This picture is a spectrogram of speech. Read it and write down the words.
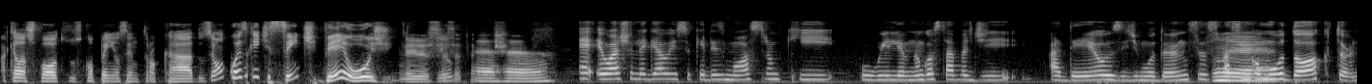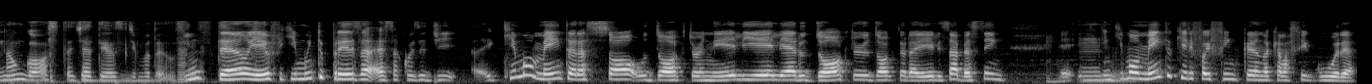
aquelas fotos dos companions sendo trocados é uma coisa que a gente sente ver hoje. Isso, entendeu? exatamente. Aham. É, eu acho legal isso, que eles mostram que o William não gostava de adeus e de mudanças, É. assim como o Doctor não gosta de adeus e de mudanças. Então, e aí eu fiquei muito presa a essa coisa de em que momento era só o Doctor nele e ele era o Doctor e o Doctor era ele, sabe assim? É, Em que momento que ele foi fincando aquela figura,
